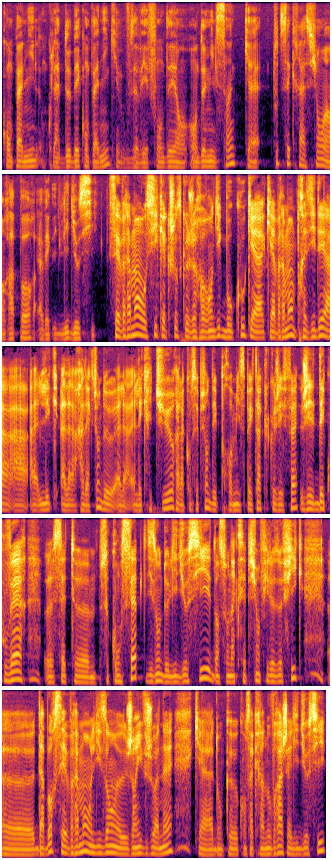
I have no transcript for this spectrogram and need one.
compagnie, donc la 2B Compagnie, que vous avez fondée en, en 2005, toutes ces créations un rapport avec l'idiotie. C'est vraiment aussi quelque chose que je revendique beaucoup, qui a, vraiment présidé à, la rédaction, de, à l'écriture, à, la conception des premiers spectacles que j'ai faits. J'ai découvert euh, euh, ce concept, disons, de l'idiotie dans son acception philosophique. Euh, d'abord, c'est vraiment en lisant Jean-Yves Joannet, qui a donc consacré un ouvrage à l'idiotie,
